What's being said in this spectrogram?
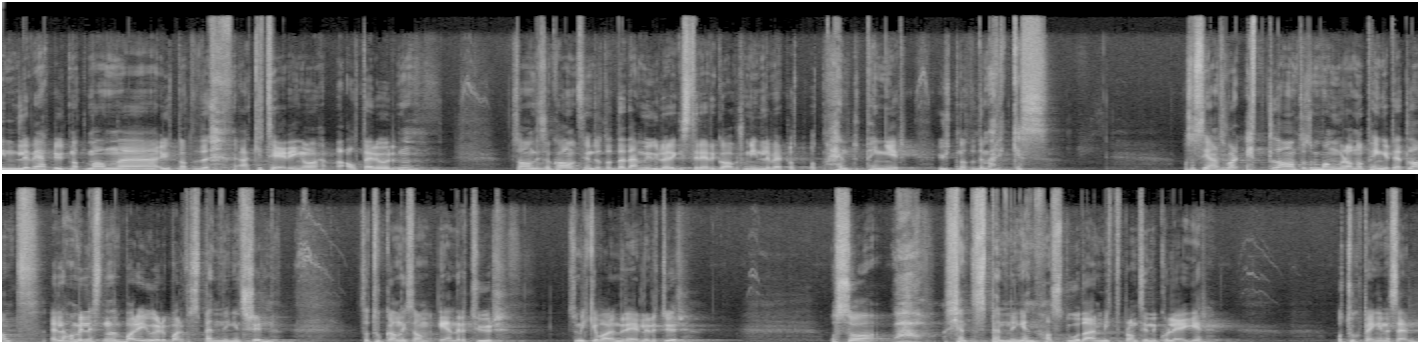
innlevert uten at, man, eh, uten at det er kvittering og alt er i orden. Så han liksom funnet ut at det er mulig å registrere gaver som innlevert og, og hente ut penger uten at det merkes. Og Så sier han så var det et eller annet, og så mangla han noe penger til et eller annet. Eller han ville nesten bare gjøre det bare for spenningens skyld. Så tok han liksom en retur som ikke var en reell retur. Og så wow, kjente spenningen. Han sto der midt blant sine kolleger og tok pengene selv.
